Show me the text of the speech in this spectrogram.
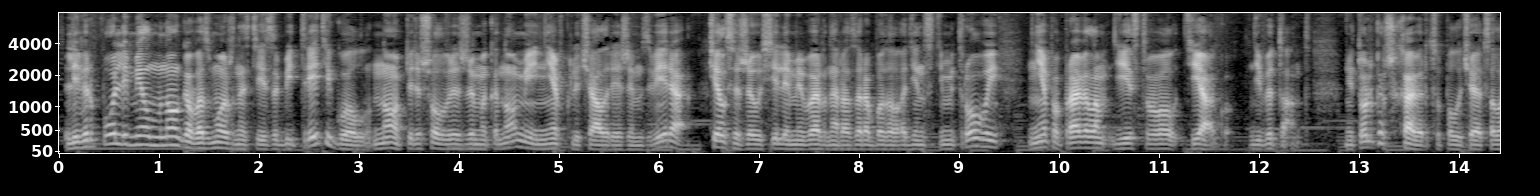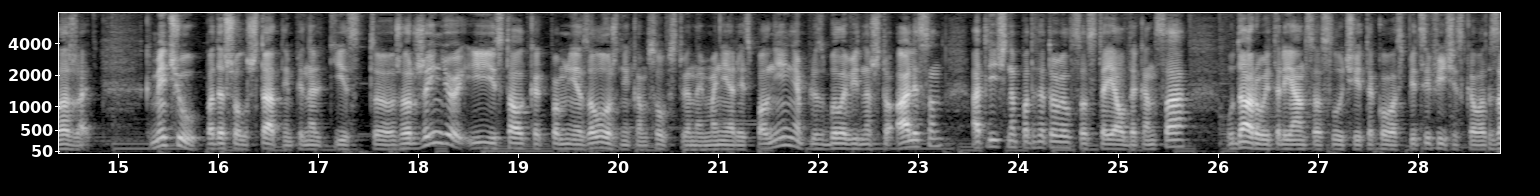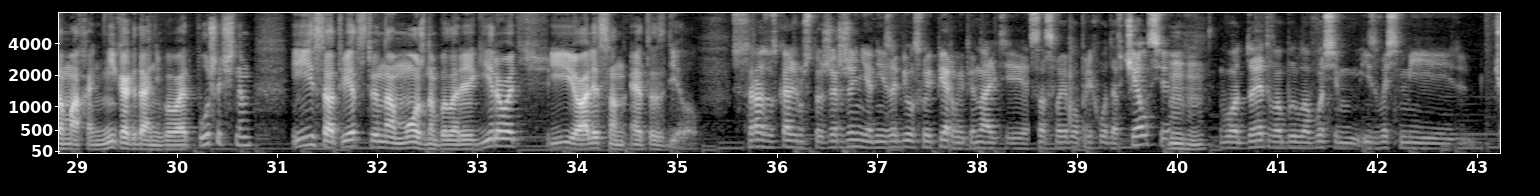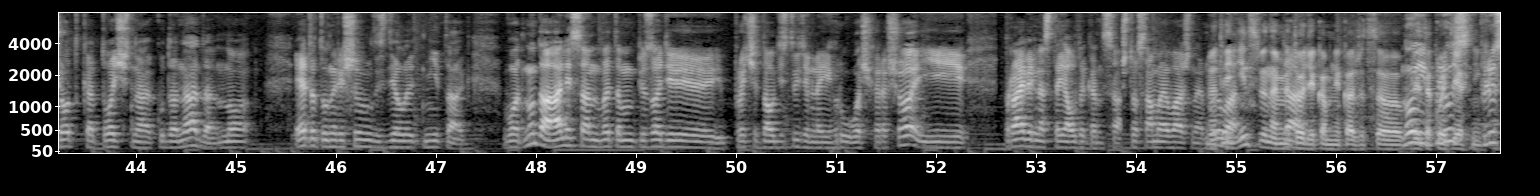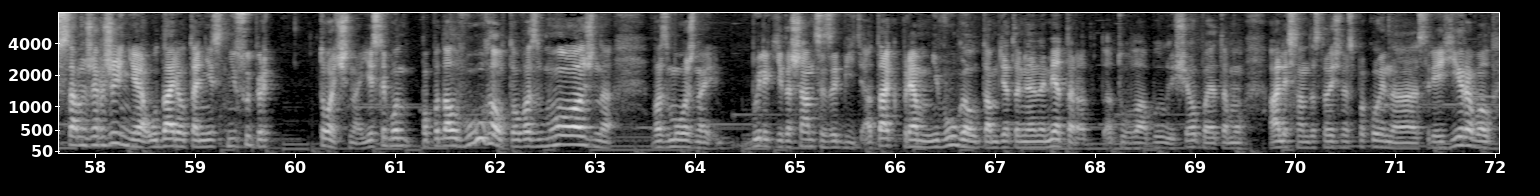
Ливерпуль имел много возможностей забить третий гол, но перешел в режим экономии, не включал режим зверя. Челси же усилиями Вернера заработал 11-метровый, не по правилам действовал Тиаго, дебютант. Не только же Хаверцу получается ложать. К мячу подошел штатный пенальтист э, Жоржиньо и стал, как по мне, заложником собственной манеры исполнения. Плюс было видно, что Алисон отлично подготовился, стоял до конца. Удар у итальянца в случае такого специфического замаха никогда не бывает пушечным. И, соответственно, можно было реагировать, и Алисон это сделал. Сразу скажем, что Жоржинья не забил свой первый пенальти со своего прихода в Челси. Мгм. Вот, до этого было 8 из 8 четко, точно, куда надо, но этот он решил сделать не так. Вот, ну да, Алисон в этом эпизоде прочитал действительно игру очень хорошо и правильно стоял до конца, что самое важное было. Это единственная Да. методика, мне кажется, Ну при и такой плюс, технике. плюс сам Жоржинья ударил-то не, не супер точно. Если бы он попадал в угол, то возможно, возможно, были какие-то шансы забить. А так прям не в угол, там где-то, наверное, метр от, от угла был еще, поэтому Алисон достаточно спокойно среагировал.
